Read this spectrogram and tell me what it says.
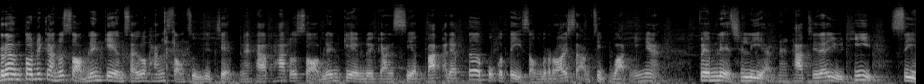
เริ่มต้นด้วยการทดสอบเล่นเกม Cyberpunk 2077 นะครับ ถ้าทดสอบเล่นเกมโดยการเสียบปลั๊กอะแดปเตอร์ปกติ 230 วัตต์นี้เนี่ย เฟรมเรทเฉลี่ยนะครับจะได้อยู่ที่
